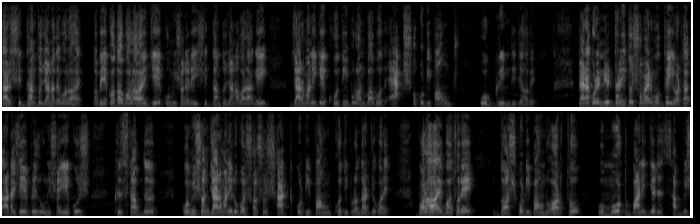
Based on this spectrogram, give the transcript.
তার সিদ্ধান্ত জানাতে বলা হয়। তবে একথাও বলা হয় যে, কমিশনের এই সিদ্ধান্ত জানাবার আগেই জার্মানিকে ক্ষতিপূরণ বাবদ একশো কোটি পাউন্ড অগ্রিম দিতে হবে। প্যারা করে নির্ধারিত সময়ের মধ্যেই, অর্থাৎ আঠাশে এপ্রিল উনিশশো একুশ খ্রিস্টাব্দ, কমিশন জার্মানির উপর ছশো ষাট কোটি পাউন্ড ক্ষতিপূরণ ধার্য করে। বলা হয় বছরে দশ কোটি পাউন্ড অর্থ ও মোট বাণিজ্যের ছাব্বিশ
